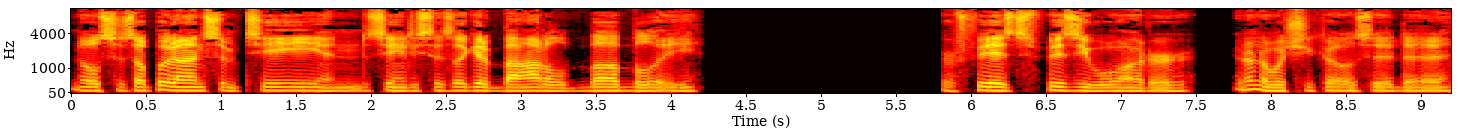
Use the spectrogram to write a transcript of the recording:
Noel says, I'll put on some tea. And Sandi says, I'll get a bottle of bubbly. Or fizz, fizzy water. I don't know what she calls it. Uh,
